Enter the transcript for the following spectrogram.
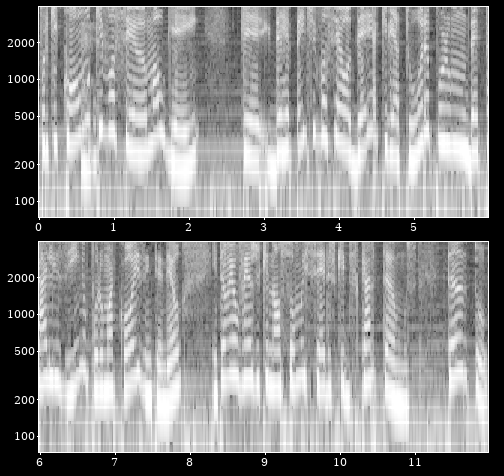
Porque como que você ama alguém que de repente você odeia a criatura por um detalhezinho, por uma coisa, entendeu? Então eu vejo que nós somos seres que descartamos tanto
